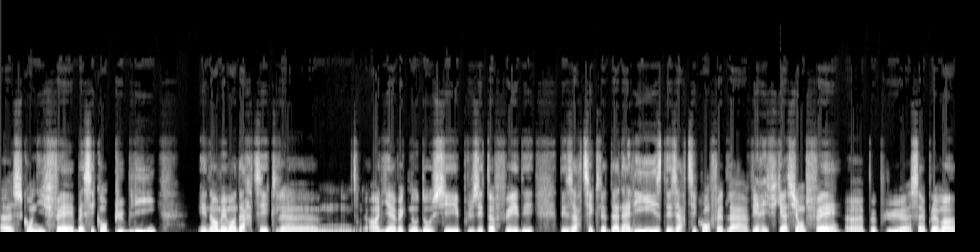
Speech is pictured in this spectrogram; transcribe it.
ce qu'on y fait, ben, c'est qu'on publie énormément d'articles euh, en lien avec nos dossiers plus étoffés, des, des articles d'analyse, des articles où on fait de la vérification de faits, un peu plus euh, simplement.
